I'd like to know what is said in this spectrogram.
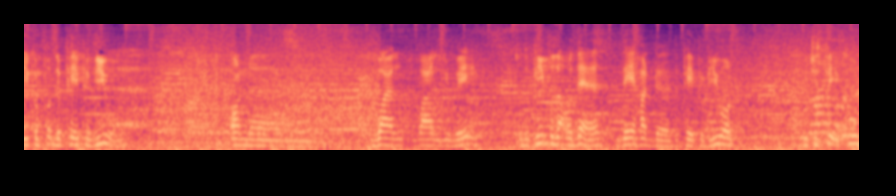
You can put the pay per view on on uh, while while you're waiting. So the people that were there, they had the, the pay per view on, which is pretty cool.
